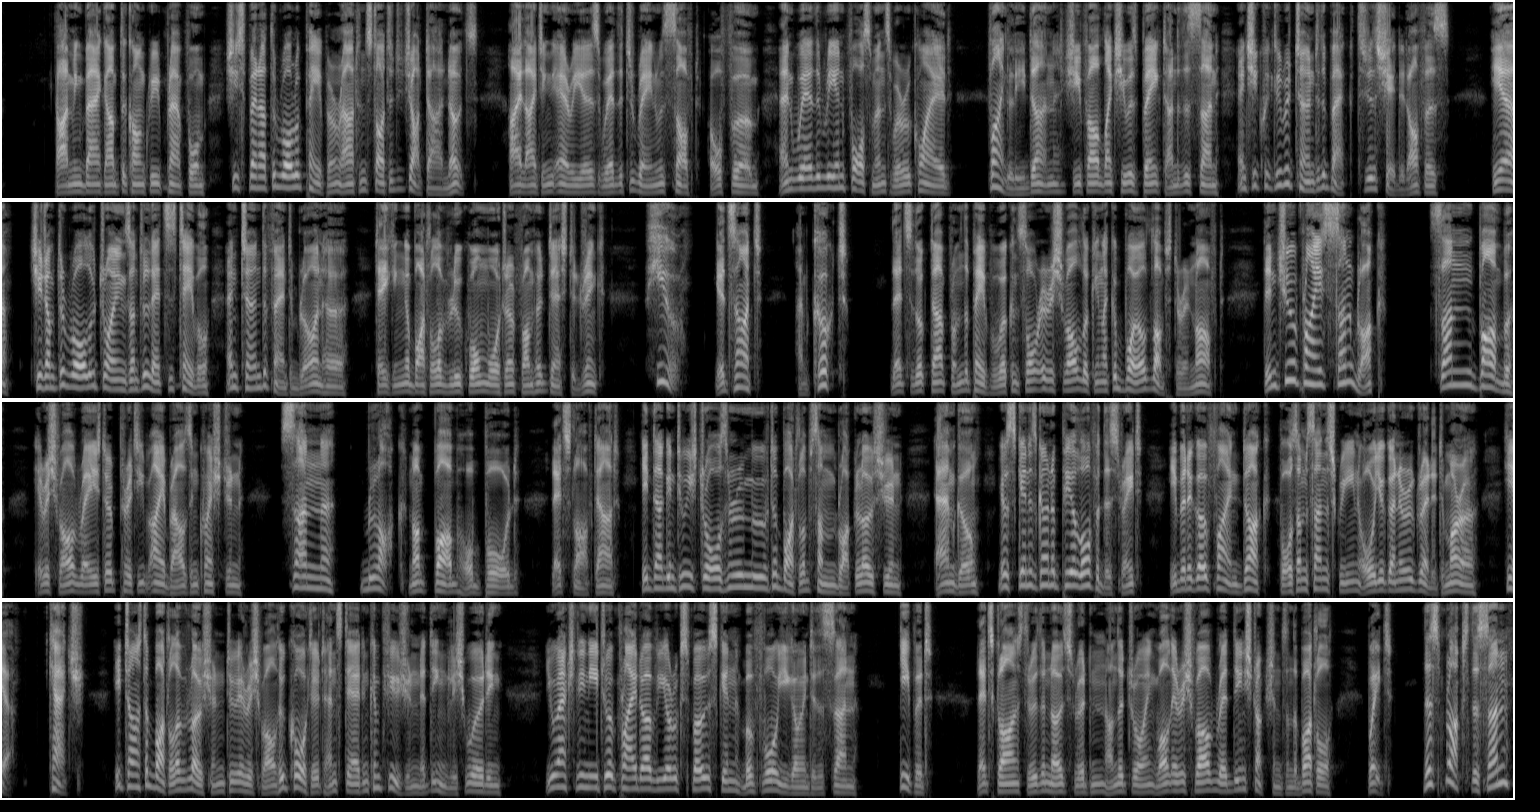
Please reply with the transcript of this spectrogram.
Climbing back up the concrete platform, she spread out the roll of paper out and started to jot down notes, highlighting areas where the terrain was soft or firm and where the reinforcements were required. Finally done, she felt like she was baked under the sun, and she quickly returned to the back to the shaded office. Here, she dumped a roll of drawings onto Letts's table and turned the fan to blow on her, taking a bottle of lukewarm water from her desk to drink. Phew, it's hot. I'm cooked. Letts looked up from the paperwork and saw Irishwell looking like a boiled lobster and laughed. Didn't you apply sunblock? Sun Bob. Irishwell raised her pretty eyebrows in question. Sun block, not Bob or board. Letts laughed out. He dug into his drawers and removed a bottle of sunblock lotion. Damn, girl, your skin is going to peel off at this rate. You better go find Doc, pour some sunscreen, or you're going to regret it tomorrow. Here, catch. He tossed a bottle of lotion to Irishwell, who caught it and stared in confusion at the English wording. You actually need to apply it over your exposed skin before you go into the sun. Keep it. Letts glance through the notes written on the drawing while Irishwell read the instructions on the bottle. Wait, this blocks the sun?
